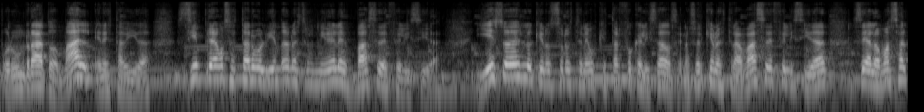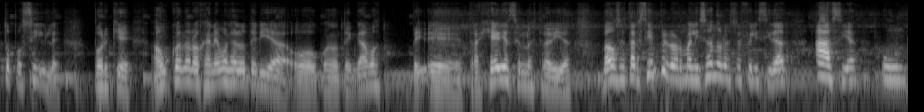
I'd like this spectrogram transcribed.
por un rato mal en esta vida, siempre vamos a estar volviendo a nuestros niveles base de felicidad. Y eso es lo que nosotros tenemos que estar focalizados en, hacer que nuestra base de felicidad sea lo más alto posible. Porque aun cuando nos ganemos la lotería o cuando tengamos eh, tragedias en nuestra vida, vamos a estar siempre normalizando nuestra felicidad hacia un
